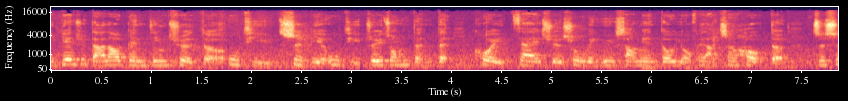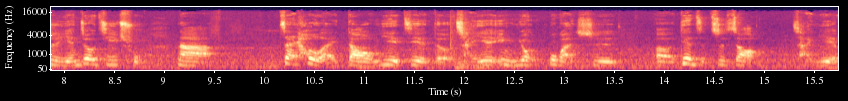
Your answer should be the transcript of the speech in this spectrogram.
以便去达到更精确的物体识别、物体追踪等等会在学术领域上面都有非常深厚的知识研究基础。那再后来到业界的产业应用，不管是呃电子制造产业，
